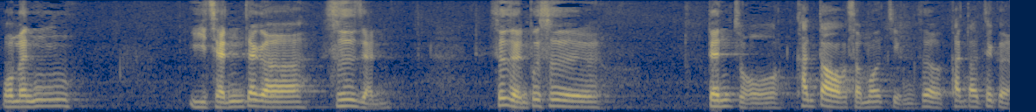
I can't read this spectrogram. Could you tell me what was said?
我们以前这个诗人，诗人不是跟着看到什么景色，看到这个，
